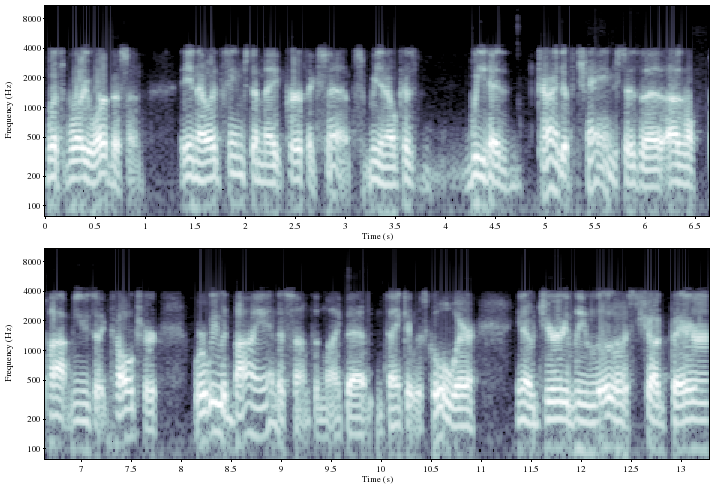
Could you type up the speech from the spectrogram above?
with Roy Orbison. You know, it seems to make perfect sense. You know, because we had kind of changed as a as a pop music culture where we would buy into something like that and think it was cool. Where you know Jerry Lee Lewis, Chuck Berry,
